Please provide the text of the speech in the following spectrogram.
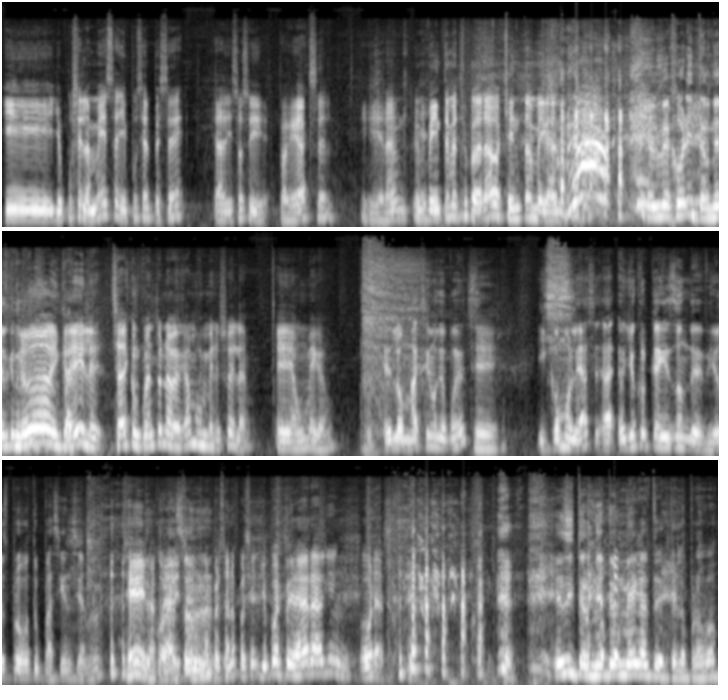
Y yo puse la mesa y puse el PC, eso sí, pagué Axel y eran en 20 metros cuadrados 80 megas. El mejor internet que No, increíble. ¿Sabes con cuánto navegamos en Venezuela? Eh, a un mega. ¿Es lo máximo que puedes? Sí. ¿Y cómo le haces? Ah, Yo creo que ahí es donde Dios probó tu paciencia, ¿no? Sí, Tu no, claro, una persona paciente. Yo puedo esperar a alguien horas. Ese internet de un mega te, te lo probó.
